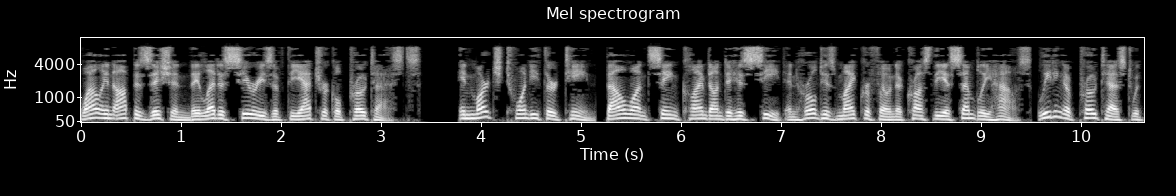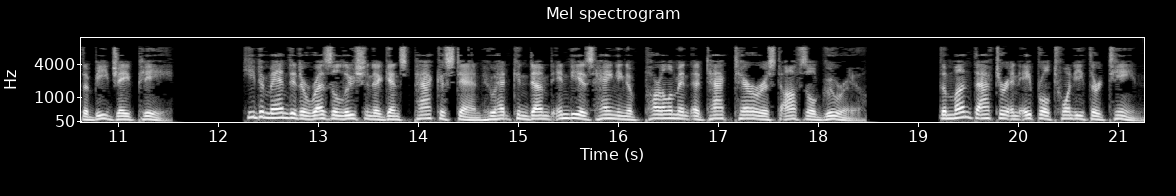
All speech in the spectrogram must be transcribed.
While in opposition they led a series of theatrical protests. In March 2013, Balwant Singh climbed onto his seat and hurled his microphone across the Assembly House, leading a protest with the BJP. He demanded a resolution against Pakistan who had condemned India's hanging of parliament attack terrorist Afzal Guru. The month after in April 2013,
